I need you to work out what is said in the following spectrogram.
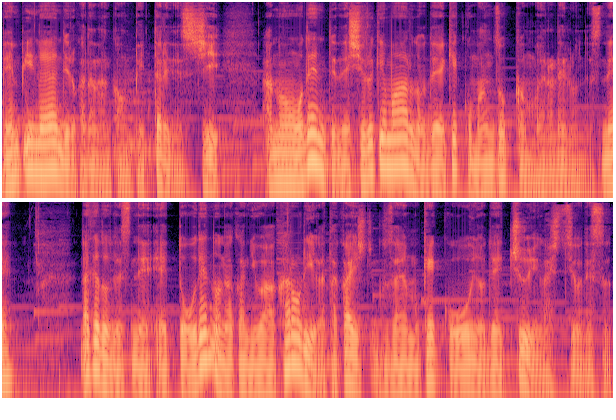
便秘に悩んでいる方なんかもぴったりですし、あの、おでんってね、汁気もあるので結構満足感も得られるんですね。だけどですね、えっと、おでんの中にはカロリーが高い具材も結構多いので注意が必要です。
